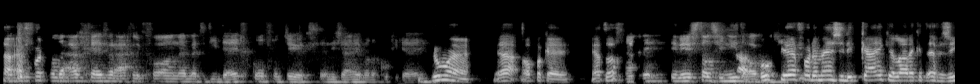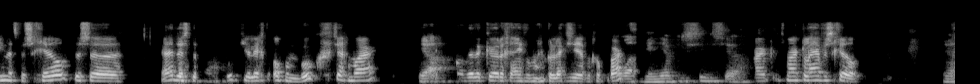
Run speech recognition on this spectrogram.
Nou, ik word van de uitgever eigenlijk gewoon uh, met het idee geconfronteerd. En die zei, hey, wat een goed idee. Doe maar. Ja, hoppakee. Ja, toch? Ja, in, in, eerste instantie niet. Nou, ook. boekje, voor de mensen die kijken, laat ik het even zien. Het verschil tussen... Uh, hè, dus het boekje ligt op een boek, zeg maar. Ja. Ik willekeurig een van mijn collectie hebben gepakt. Ja, precies, ja. Maar het is maar een klein verschil. Ja.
